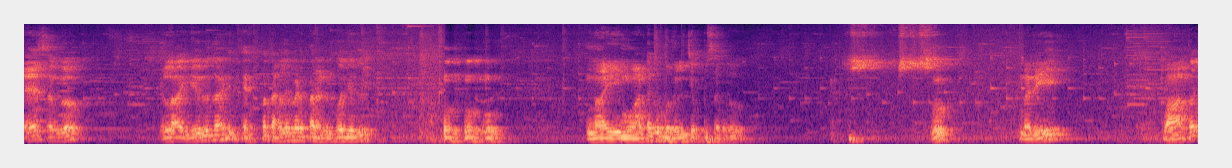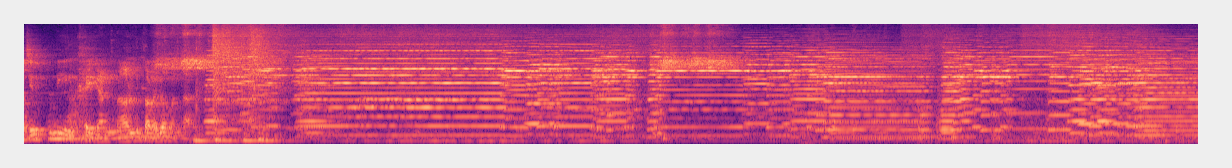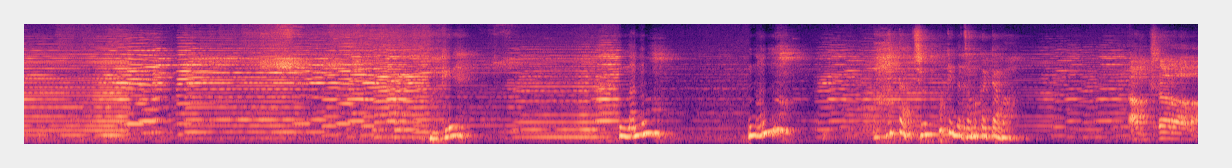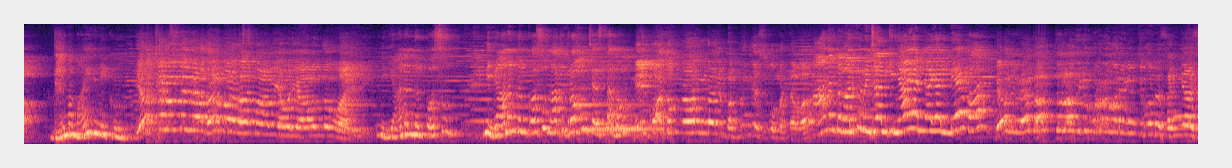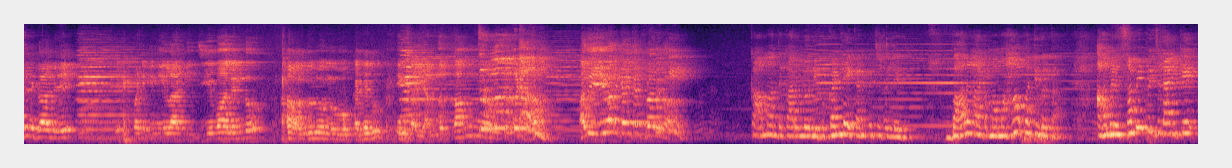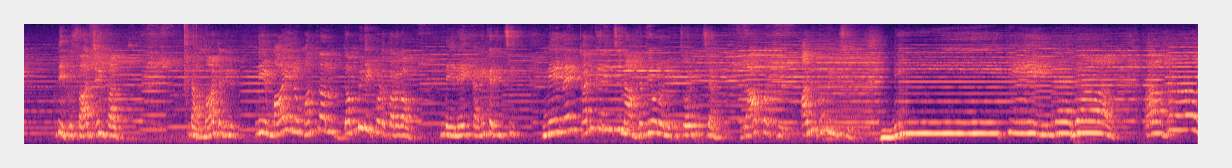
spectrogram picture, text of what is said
ఏ సంగు? ఇలా ఎరుగాడి తెప్ప తగలబెడతారు అనుకోలేదు నా ఈ మాటకు బదులు చెప్పు సంగు. మరి పాత చెప్పుని ఇంకా ఎన్నాళ్ళు తొడగమన్నారు? నన్ను? నన్ను? పాత చెప్పు కింద జమ కట్టావా? అక్షరాల. ధర్మమా ఇది నీకు? ఎవరి ఆనందం వారిని నీ ఆనందం కోసం నీ ఆనందం కోసం నాకు ద్రోహం చేస్తావా? నీ కోసం ఆనందాన్ని భగ్నం చేసుకోమంటావా? ఆనందం అనుభవించడానికి న్యాయ న్యాయాలు లేవా? నేను వేదాంతులాదికి బుర్ర వరిగించుకున్న సన్యాసిని కానీ ఇప్పటికి నీలాంటి జీవాలెన్నో అందులో నువ్వు ఒక్కటెను. ఇంకా ఎంత! అది ఈ వరకై కామాంధకారంలో నీకు కళ్ళే కనిపించడం లేదు. బాలనాగమ్మ మహాపతివ్రత ఆమెను సమీపించడానికే నీకు సాధ్యం కాదు. నా మాట విను. నీ మాయలు మంత్రాలు దమ్మిడి కూడా కొరగావు. నేనే కనికరించి నేనే కనికరించి నా హృదయంలో నీకు చోటించాను రాపట్లు అనుభవించు. నీకేలరా ఆహా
